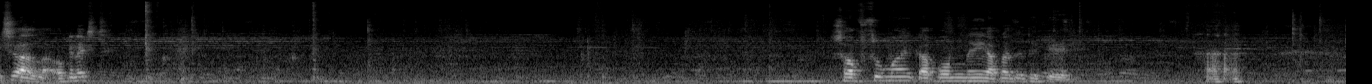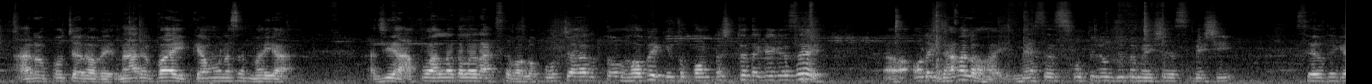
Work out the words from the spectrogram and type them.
ইনশাআল্লাহ। ওকে নেক্সট সব সময় কাপড় নেই আপনাদের থেকে। আরও প্রচার হবে। না রে ভাই, কেমন আছেন ভাইয়া? জি আপু আল্লাহ তালা রাখতে ভালো। প্রচার তো হবে, কিন্তু কন্টেস্টে দেখা গেছে অনেক ঝামেলা হয়। মেসেজ প্রতিরঞ্জিত মেসেজ বেশি সেল থেকে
